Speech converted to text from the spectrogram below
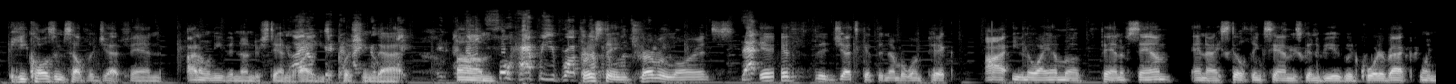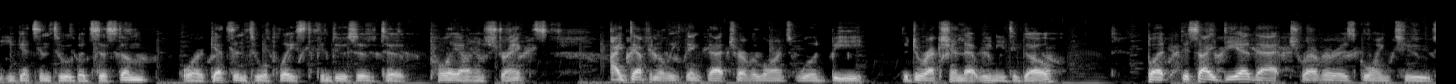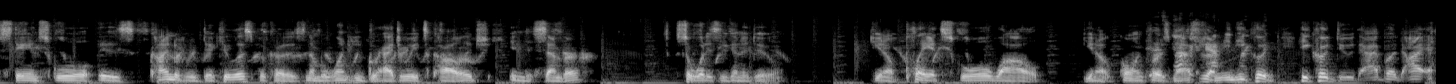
He calls himself a Jet fan. I don't even understand why he's pushing that. like, and, and I'm Um, so happy you brought that First up. thing, Trevor Lawrence. That- if the Jets get the number one pick, I, even though I am a fan of Sam, and I still think Sam is going to be a good quarterback when he gets into a good system or gets into a place conducive to play on his strengths, I definitely think that Trevor Lawrence would be the direction that we need to go. But this idea that Trevor is going to stay in school is kind of ridiculous because number one, he graduates college in December. So what is he going to do? You know, play at school while you know going for his masters. I mean, he could he could do that, but I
